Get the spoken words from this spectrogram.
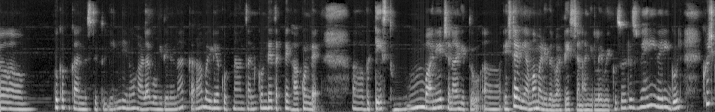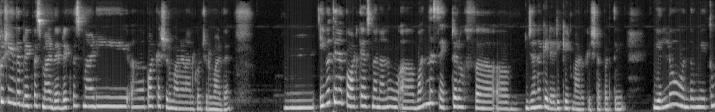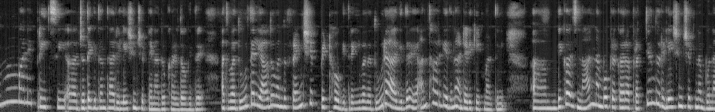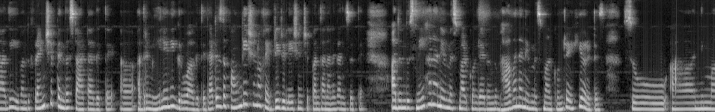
ಪುಕ ಪುಕ ಅನ್ನಿಸ್ತಿತ್ತು. ಎಲ್ಲಿನೋ ಹಾಳಾಗಿ ಹೋಗಿದ್ದೇನೆ ನಾನು ಖರಾಬ್ ಐಡಿಯಾ ಕೊಟ್ಟನ ಅಂತ ಅಂದ್ಕೊಂಡೆ ತಟ್ಟೆಗೆ ಹಾಕ್ಕೊಂಡೆ ಬಟ್ ಟೇಸ್ಟ್ ತುಂಬಾ ಚೆನ್ನಾಗಿತ್ತು. ಎಷ್ಟೇ ಆಗಲಿ ಅಮ್ಮ ಮಾಡಿದಲ್ವಾ taste ಚೆನ್ನಾಗಿರಲೇಬೇಕು. So it was very very good ಖುಷಿ ಖುಷಿಯಿಂದ ಬ್ರೇಕ್ಫಾಸ್ಟ್ ಮಾಡಿದೆ. ಬ್ರೇಕ್ಫಾಸ್ಟ್ ಮಾಡಿ ಪಾಡ್ಕಾಸ್ಟ್ ಶುರು ಮಾಡೋಣ ಅಂದ್ಕೊಂಡು ಶುರು ಮಾಡಿದೆ. ಇವತ್ತಿನ ಪಾಡ್ಕಾಸ್ಟ್ನ ನಾನು ಒಂದು ಸೆಕ್ಟರ್ ಆಫ್ ಜನಕ್ಕೆ ಡೆಡಿಕೇಟ್ ಮಾಡೋಕ್ಕೆ ಇಷ್ಟಪಡ್ತೀನಿ. ಎಲ್ಲೋ ಒಂದೊಮ್ಮೆ ತುಂಬಾ ಪ್ರೀತಿಸಿ ಜೊತೆಗಿದ್ದಂಥ ರಿಲೇಷನ್ಶಿಪ್ ಏನಾದರೂ ಕಳೆದೋಗಿದ್ರೆ, ಅಥವಾ ದೂರದಲ್ಲಿ ಯಾವುದೋ ಒಂದು ಫ್ರೆಂಡ್ಶಿಪ್ ಬಿಟ್ಟು ಹೋಗಿದ್ರೆ ಇವಾಗ ದೂರ ಆಗಿದ್ದರೆ ಅಂಥವ್ರಿಗೆ ಇದನ್ನು ಡೆಡಿಕೇಟ್ ಮಾಡ್ತೀನಿ. ಬಿಕಾಸ್ ನಾನು ನಂಬೋ ಪ್ರಕಾರ ಪ್ರತಿಯೊಂದು ರಿಲೇಷನ್ಶಿಪ್ನ ಬುನಾದಿ ಒಂದು ಫ್ರೆಂಡ್ಶಿಪ್ಪಿಂದ ಸ್ಟಾರ್ಟ್ ಆಗುತ್ತೆ. ಅದರ ಮೇಲೇ ಗ್ರೋ ಆಗುತ್ತೆ. That is the foundation of every relationship ಅಂತ ನನಗನ್ಸುತ್ತೆ. ಅದೊಂದು ಸ್ನೇಹನ ನೀವು ಮಿಸ್ ಮಾಡಿಕೊಂಡ್ರೆ, ಅದೊಂದು ಭಾವನ ನೀವು ಮಿಸ್ ಮಾಡಿಕೊಂಡ್ರೆ ಹಿಯರ್ ಇಟ್ ಇಸ್ ಸೊ ನಿಮ್ಮ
